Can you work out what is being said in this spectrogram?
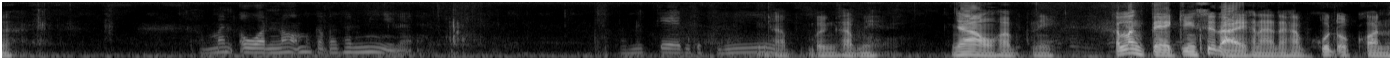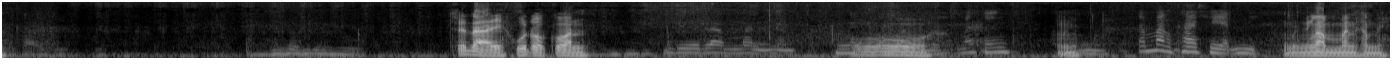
อมันอ่อนเนาะมันกับท่านนี่แหละมันแกนกับที่นี่ครับเบิ้งครับนี่ยาวครับนี่กำลังแตกกิ่งเสียดายขนาดนะครับคุดออกก่อนเสียดายคุดออกก่อน เดือลำมันมันโอ้มาถึงอืมถ้ามันค่าเชนนี่มึงลำมันครับนี่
